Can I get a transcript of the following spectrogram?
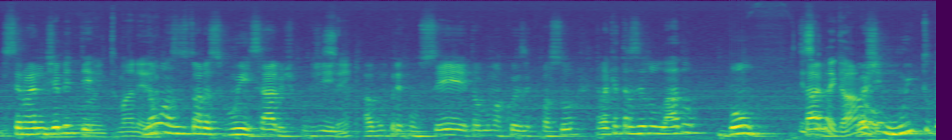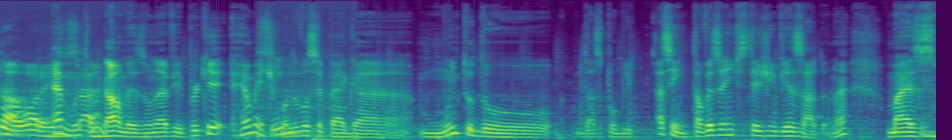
de ser um LGBT. Muito maneiro. Não as histórias ruins, sabe? Tipo, de Sim. algum preconceito, alguma coisa que passou. Ela quer trazer do lado bom. Isso é sabe? legal. Eu achei muito da hora isso. É muito sabe? legal mesmo, né, Vi? Porque realmente, Sim. quando você pega muito do das public... Assim, talvez a gente esteja enviesado, né? Mas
